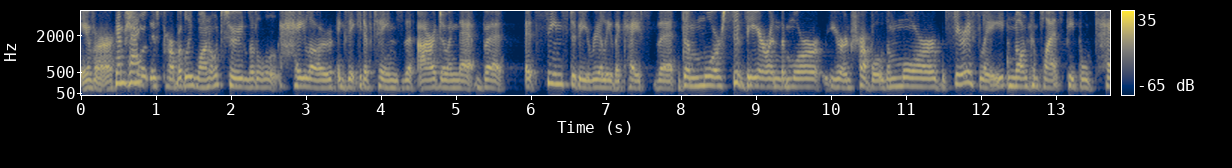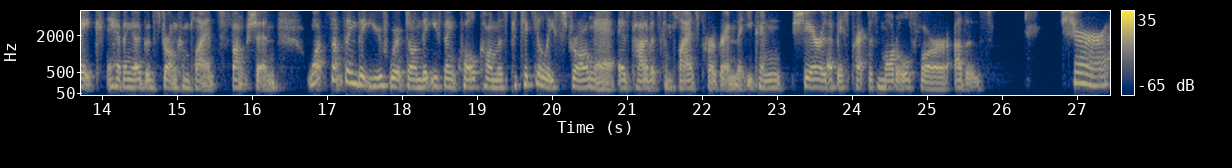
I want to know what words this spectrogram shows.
ever. And I'm sure there's probably one or two little halo executive teams that are doing that, but it seems to be really the case that the more severe and the more you're in trouble, the more seriously non compliance people take having a good, strong compliance function. What's something that you've worked on that you think Qualcomm is particularly strong at as part of its compliance program that you can share as a best practice model for others? Sure.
